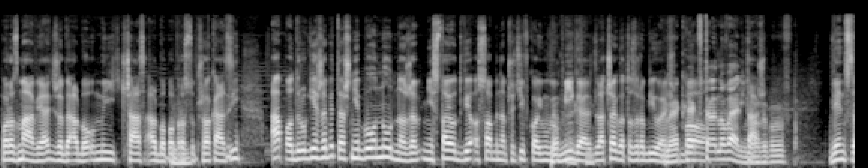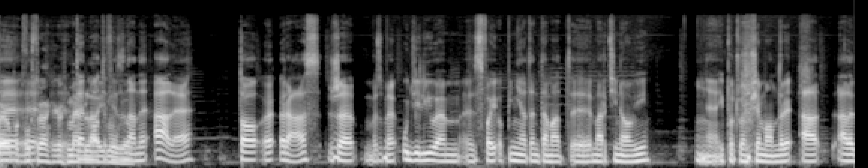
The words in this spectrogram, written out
porozmawiać, żeby albo umylić czas, albo po prostu przy okazji, a po drugie, żeby też nie było nudno, że nie stoją dwie osoby naprzeciwko i mówią, No tak, Miguel, tak. dlaczego to zrobiłeś? No jak, Bo- jak w telenoweli, no, tak. że po, Więc stoją po e, dwóch stronach jakiegoś ten mebla i motyw jest mówią. znany, ale to e, raz, że udzieliłem e, swojej opinii na ten temat e, Marcinowi e, i poczułem się mądry, a, ale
